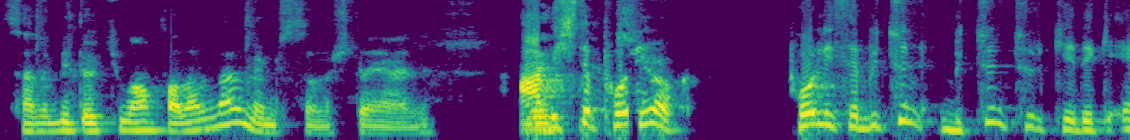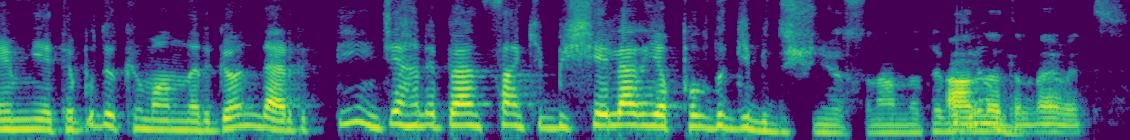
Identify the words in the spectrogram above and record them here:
sana bir doküman falan vermemiş sonuçta yani. Abi Ne- işte bir poli- şey yok. polise bütün bütün Türkiye'deki emniyete bu dokümanları gönderdik deyince hani ben sanki bir şeyler yapıldı gibi düşünüyorsun anlatabiliyor muyum? Anladım evet.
